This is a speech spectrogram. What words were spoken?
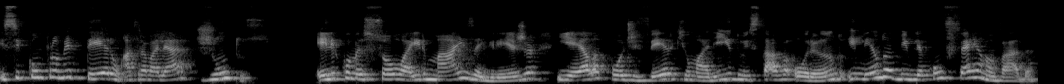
e se comprometeram a trabalhar juntos. Ele começou a ir mais à igreja e ela pôde ver que o marido estava orando e lendo a Bíblia com fé renovada.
